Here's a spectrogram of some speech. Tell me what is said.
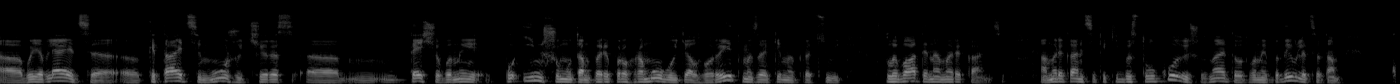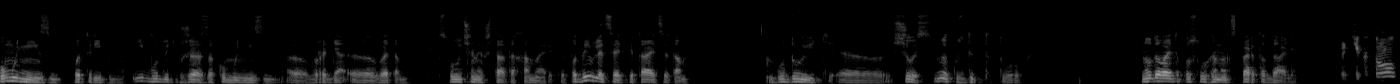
Виявляється, е, китайці можуть через е, те, що вони по-іншому там перепрограмовують алгоритми, за якими працюють, впливати на американців. Американці такі безтолкові, що знаєте, от вони подивляться там. Комунізм потрібно і будуть вже за комунізм е, в радя... в, этом, в Сполучених Штатах Америки. Подивляться, як китайці там будують щось, ну якусь диктатуру. Ну, давайте послухаємо експерта далі. TikTok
